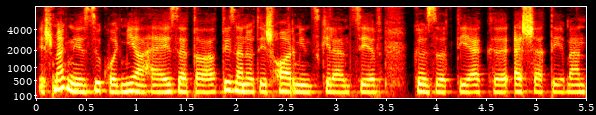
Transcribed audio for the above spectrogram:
és megnézzük, hogy mi a helyzet a 15 és 39 év közöttiek esetében.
